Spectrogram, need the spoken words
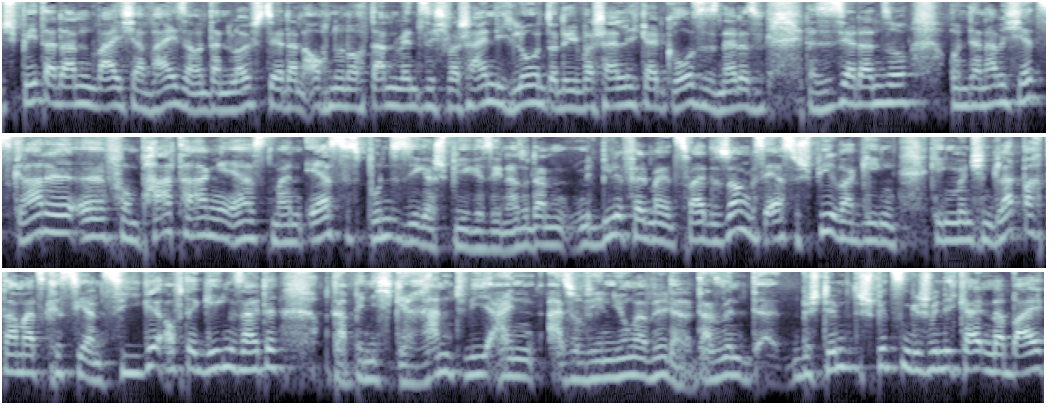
später dann, war ich ja weiser und dann läufst du ja dann auch nur noch dann, wenn es sich wahrscheinlich lohnt oder die Wahrscheinlichkeit groß ist. Ne? Das, das ist ja dann so. Und dann habe ich jetzt gerade äh, vor ein paar Tagen erst mein erstes Bundesligaspiel gesehen. Also dann mit Bielefeld meine zweite Saison. Das erste Spiel war gegen, gegen Mönchengladbach, damals Christian Ziege auf der Gegenseite. Und da bin ich gerannt wie ein, also wie ein junger Wilder. Da sind äh, bestimmt Spitzengeschwindigkeiten dabei.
